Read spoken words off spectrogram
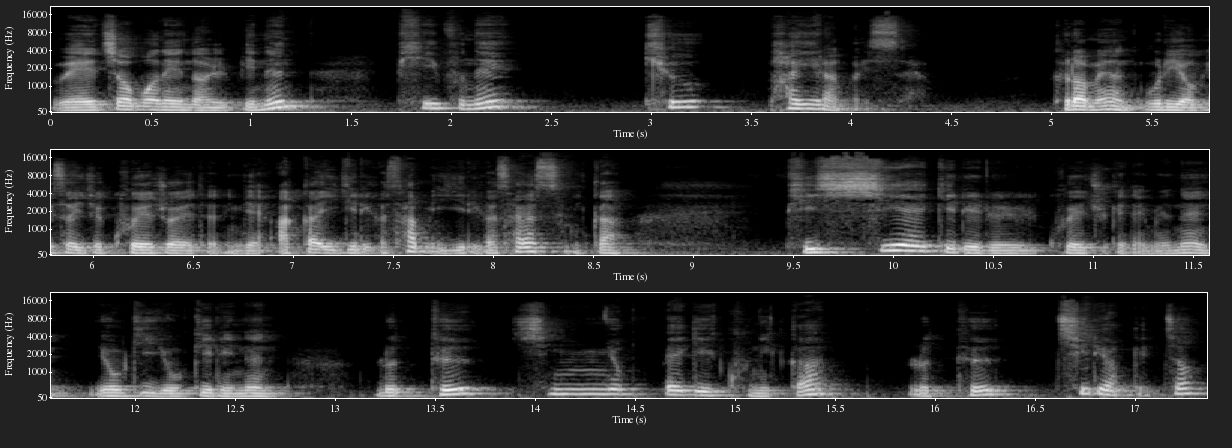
외접원의 넓이는 P분의 Q 파이라고 했어요. 그러면 우리 여기서 이제 구해줘야 되는 게 아까 이 길이가 3, 이 길이가 4였으니까 BC의 길이를 구해주게 되면은 여기 요 길이는 루트 16 빼기 9니까 루트 7이었겠죠?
